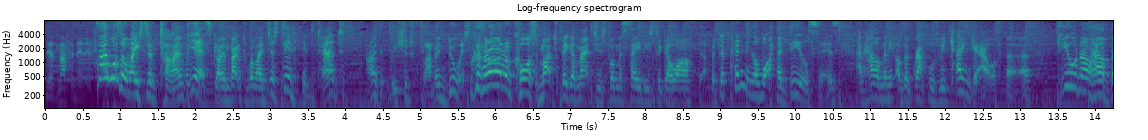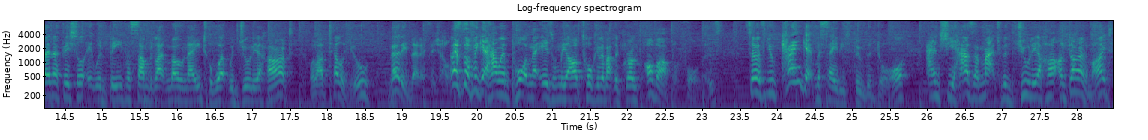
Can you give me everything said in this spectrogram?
There's nothing in it. So that was a waste of time, but yes, going back to what I just did hint at, I think we should flab and do it. Because there are, of course, much bigger matches for Mercedes to go after, but depending on what her deal says and how many of the grapples we can get out of her, do you know how beneficial it would be for somebody like Moné to work with Julia Hart? Well, I'll tell you, very beneficial. Let's not forget how important that is when we are talking about the growth of our performers. So if you can get Mercedes through the door and she has a match with Julia Hart on Dynamite,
